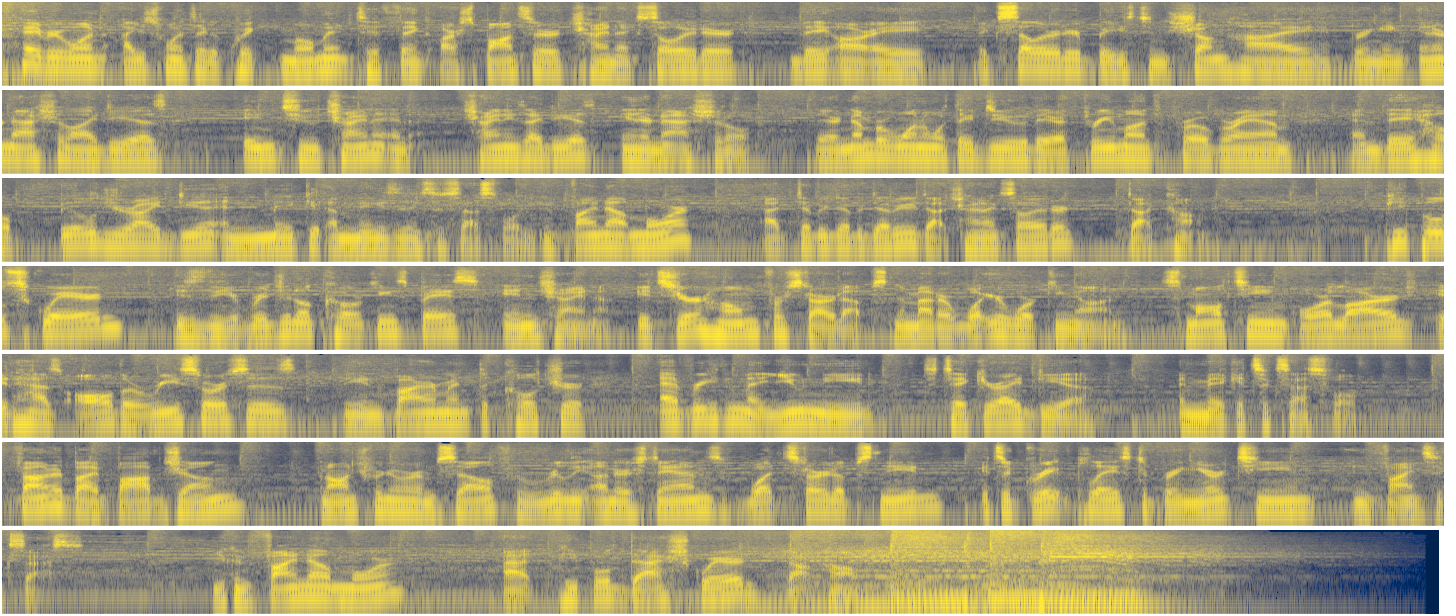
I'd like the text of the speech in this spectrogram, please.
Hey everyone, I just want to take a quick moment to thank our sponsor, China Accelerator. They are a accelerator based in Shanghai, bringing international ideas into China and Chinese ideas international. They're number one in what they do. They're a three month program and they help build your idea and make it amazing successful. You can find out more at www.chinaaccelerator.com. People Squared is the original co working space in China. It's your home for startups, no matter what you're working on. Small team or large, it has all the resources, the environment, the culture, everything that you need to take your idea and make it successful. Founded by Bob Jung, an entrepreneur himself who really understands what startups need, it's a great place to bring your team and find success. You can find out more at people-squared.com.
